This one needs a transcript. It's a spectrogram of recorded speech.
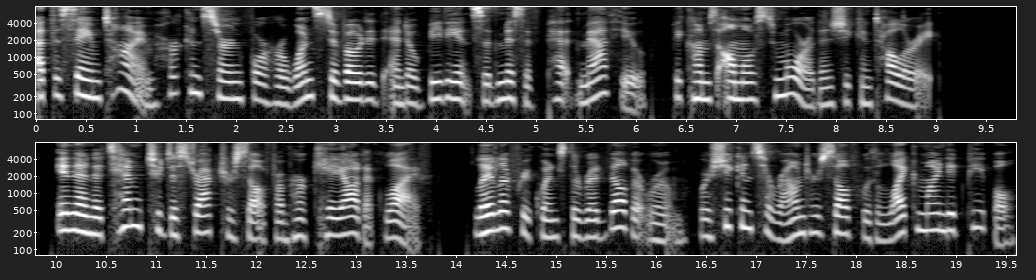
At the same time, her concern for her once devoted and obedient submissive pet Matthew becomes almost more than she can tolerate. In an attempt to distract herself from her chaotic life, Layla frequents the Red Velvet Room, where she can surround herself with like minded people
